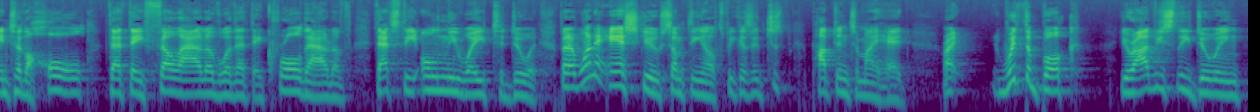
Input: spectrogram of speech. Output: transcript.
into the hole that they fell out of or that they crawled out of. That's the only way to do it. But I want to ask you something else because it just popped into my head. Right? With the book, you're obviously doing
